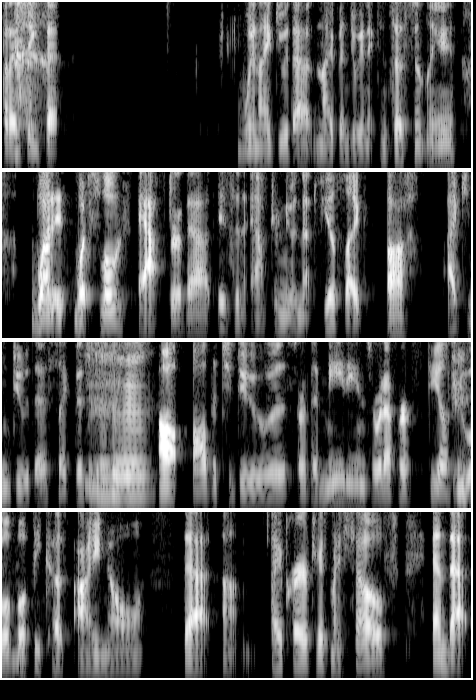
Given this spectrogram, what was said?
But I think that when I do that, and I've been doing it consistently, what it what flows after that is an afternoon that feels like, oh, I can do this. Like this, mm-hmm. all all the to dos or the meetings or whatever feel mm-hmm. doable because I know that um, I prioritize myself and that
